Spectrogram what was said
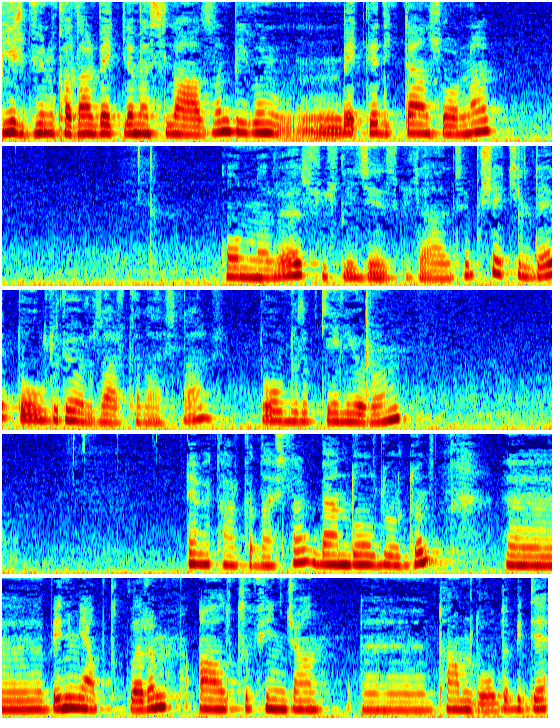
bir gün kadar beklemesi lazım. Bir gün bekledikten sonra onları süsleyeceğiz güzelce. Bu şekilde dolduruyoruz arkadaşlar. Doldurup geliyorum. Evet arkadaşlar ben doldurdum. Ee, benim yaptıklarım 6 fincan e, tam doldu. Bir de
